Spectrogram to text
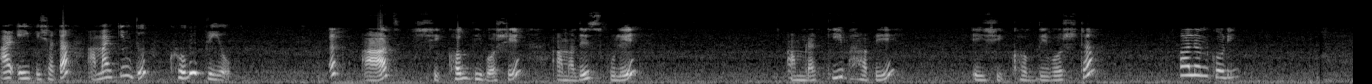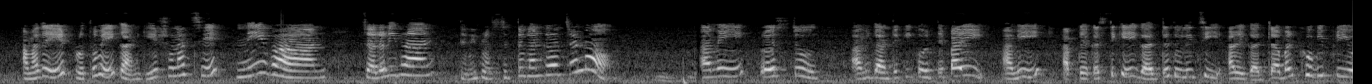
আর এই পেশাটা আমার কিন্তু খুবই প্রিয়। আজ শিক্ষক দিবসে আমাদের স্কুলে আমরা কীভাবে এই শিক্ষক দিবসটা পালন করি? আমাদের প্রথমে গান গিয়ে শোনাচ্ছে নিভান চলো নিভান তুমি প্রস্তুত গান গাওয়ার জন্য? আমি প্রস্তুত। আমি গানটা কি করতে পারি? আমি আপনার কাছ থেকে এই গানটা তুলেছি আর এই গানটা আমার খুবই প্রিয়।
